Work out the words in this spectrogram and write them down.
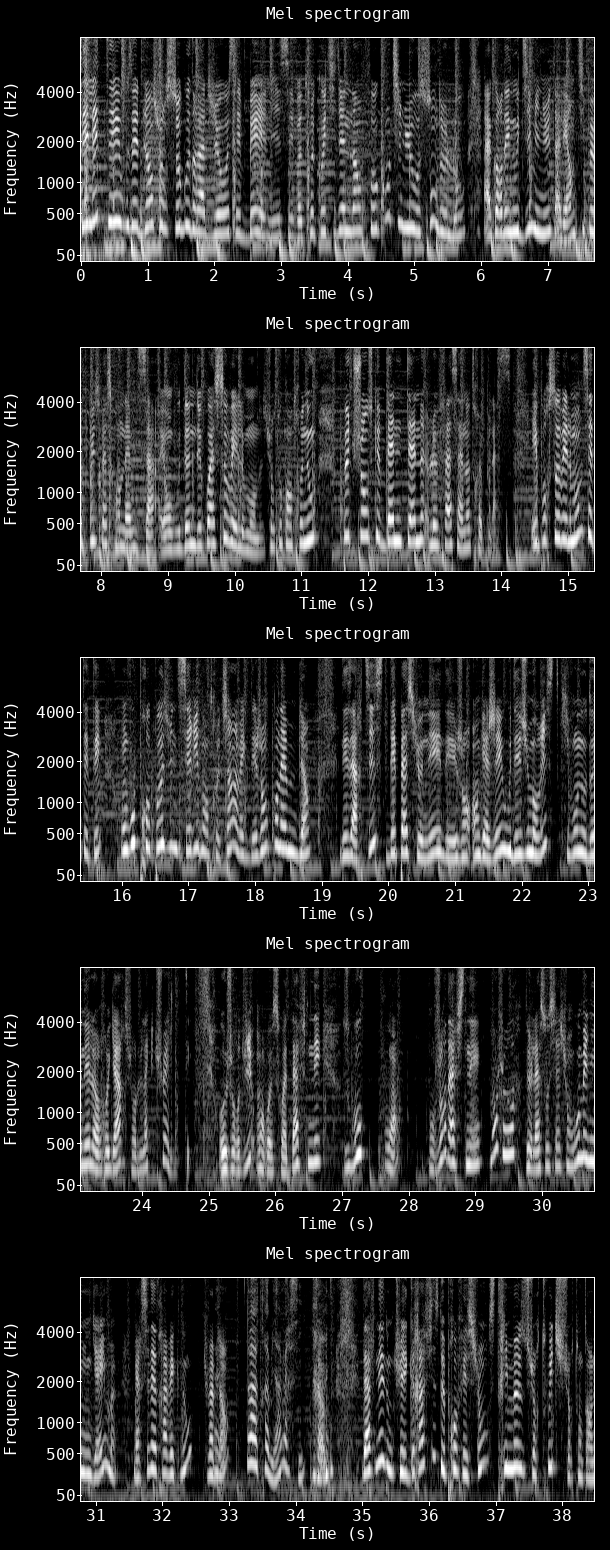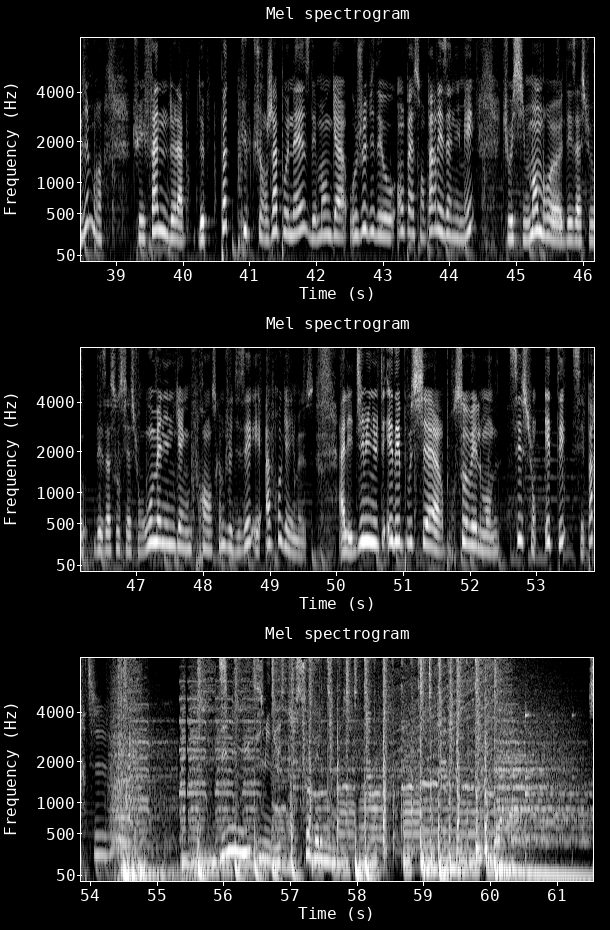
C'est l'été, vous êtes bien sur So Good Radio, c'est Bérénice et votre quotidienne d'info continue au son de l'eau. Accordez-nous 10 minutes, allez un petit peu plus parce qu'on aime ça et on vous donne de quoi sauver le monde. Surtout qu'entre nous, peu de chances que Ben 10 le fasse à notre place. Et pour sauver le monde cet été, on vous propose une série d'entretiens avec des gens qu'on aime bien. Des artistes, des passionnés, des gens engagés ou des humoristes qui vont nous donner leur regard sur l'actualité. Aujourd'hui, on reçoit Daphné Zwoukouan Bonjour Daphné. Bonjour. De l'association Women in Game. Merci d'être avec nous. Tu vas bien Ça va très bien, merci. Daphné, donc tu es graphiste de profession, streameuse sur Twitch sur ton temps libre. Tu es fan de la de pop culture japonaise, des mangas aux jeux vidéo en passant par les animés. Tu es aussi membre des, des associations Women in Game France, comme je disais, et Afro Gameuse. Allez, 10 minutes et des poussières pour sauver le monde. Session été, c'est parti. 10 minutes, 10 minutes pour sauver le monde.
